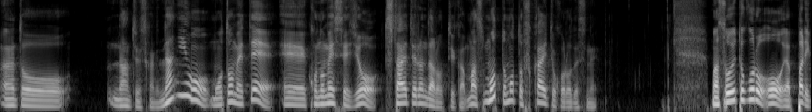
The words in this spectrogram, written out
何て言うんですかね。何を求めて、えー、このメッセージを伝えてるんだろうっていうか、まあ、もっともっと深いところですね。まあ、そういうところをやっぱり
